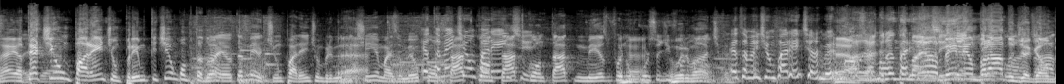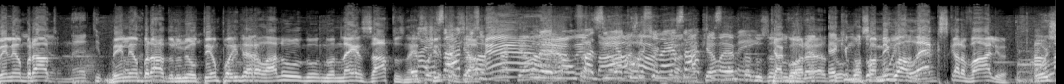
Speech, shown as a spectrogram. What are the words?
Né? Eu até é. tinha um parente, um primo que tinha um computador. Ah, eu também, eu tinha um parente, um primo que tinha, mas o meu Eu contato, um contato, contato mesmo foi num curso de informática. Eu também tinha um parente, era meu irmão. É. Ah, maioria bem lembrado, Diegão, bem com lembrado. internet por Bem causa lembrado. No meu tempo ainda era lá no, na Exatos, né? Exatos, Exatos. é, meu irmão fazia curso na Exatos Naquela época dos Que anos agora 90, é do nosso amigo né? Alex Carvalho. Hoje,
